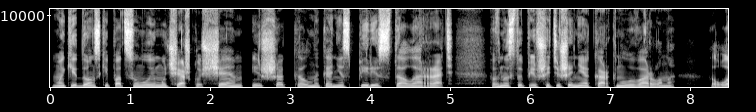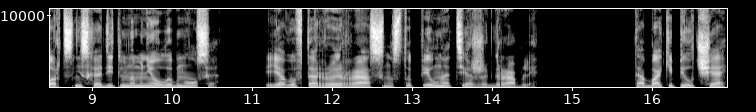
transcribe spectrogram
Македонский подсунул ему чашку с чаем, и шакал, наконец, перестал орать. В наступившей тишине каркнула ворона. Лорд снисходительно мне улыбнулся. Я во второй раз наступил на те же грабли. Табаки пил чай,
